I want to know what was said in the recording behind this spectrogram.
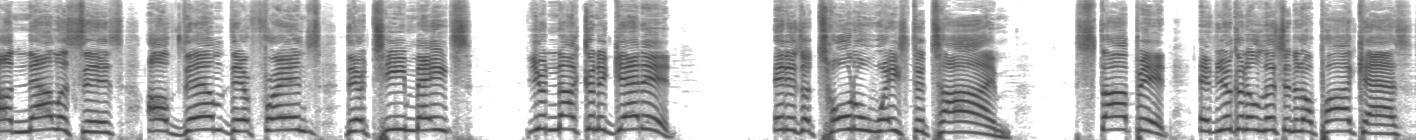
analysis of them, their friends, their teammates, you're not going to get it. It is a total waste of time. Stop it. If you're going to listen to the podcast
